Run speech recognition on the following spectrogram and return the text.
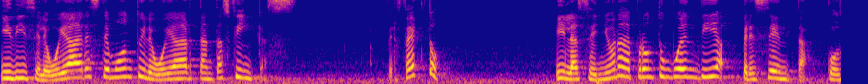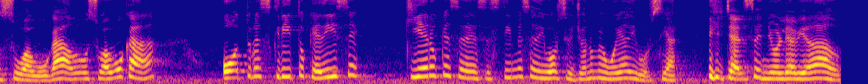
Y dice, le voy a dar este monto y le voy a dar tantas fincas. Perfecto. Y la señora de pronto un buen día presenta con su abogado o su abogada otro escrito que dice, quiero que se desestime ese divorcio, yo no me voy a divorciar. Y ya el señor le había dado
